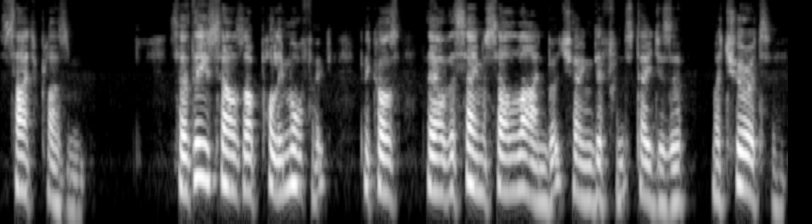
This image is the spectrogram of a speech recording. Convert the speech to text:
cytoplasm. So these cells are polymorphic because they are the same cell line but showing different stages of maturity.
